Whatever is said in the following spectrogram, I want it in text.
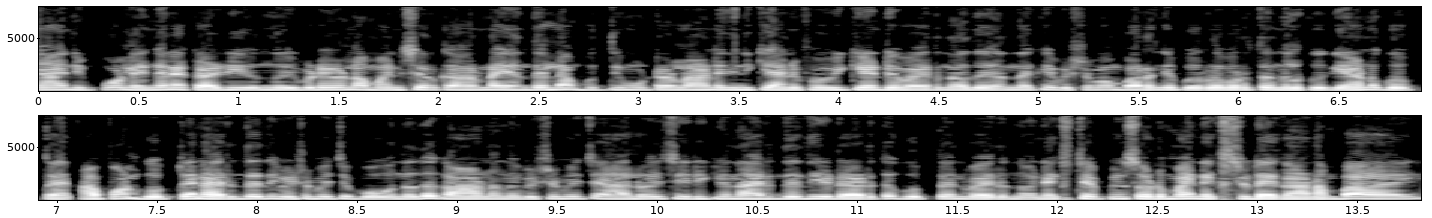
ഞാൻ ഇപ്പോൾ എങ്ങനെ കഴിയുന്നു? ഇവിടെയുള്ള മനുഷ്യർ കാരണം എന്തെല്ലാം ബുദ്ധിമുട്ടുകളാണ് എനിക്ക് അനുഭവിക്കേണ്ടി വരുന്നത്? എന്നൊക്കെ വിഷമം പറഞ്ഞ് പിറുപിറുത്ത് നിൽക്കുകയാണ് ഗുപ്തൻ. അപ്പോൾ ഗുപ്തൻ അരുന്ധതി വിഷമിച്ച് പോകുന്നത് കാണുന്നു. വിഷമിച്ച് ആലോചിച്ചിരിക്കുന്ന അരുന്ധതിയുടെ അടുത്ത് ഗുപ്തൻ വരുന്നു. നെക്സ്റ്റ് എപ്പിസോഡുമായി നെക്സ്റ്റ് ഡേ കാണാം. ബൈ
